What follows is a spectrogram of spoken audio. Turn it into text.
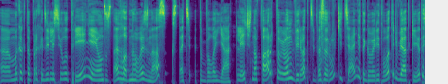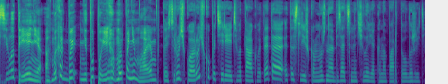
Э, мы как-то проходили силу трения, и он заставил одного из нас, кстати, это была я, лечь на парту, и он берет тебя за руки, тянет и говорит, вот, ребятки, это сила трения, а мы как бы не тупые, мы понимаем. То есть ручку о ручку потереть вот так вот, это, это слишком, нужно обязательно человека на парту уложить.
